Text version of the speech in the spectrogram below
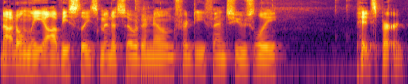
not only obviously is Minnesota known for defense, usually Pittsburgh.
